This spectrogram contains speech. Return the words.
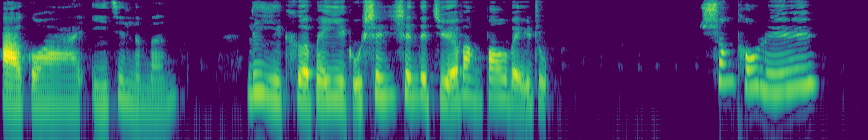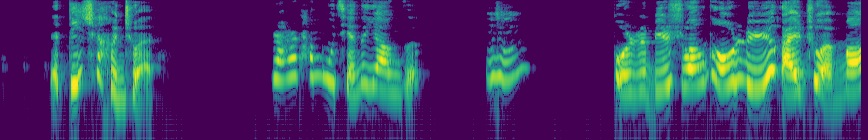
阿瓜一进了门，立刻被一股深深的绝望包围住。双头驴。的确很蠢，然而他目前的样子，嗯，不是比双头驴还蠢吗？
